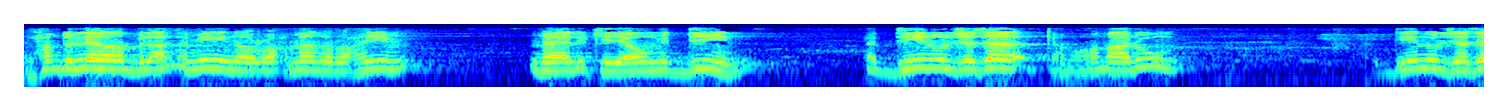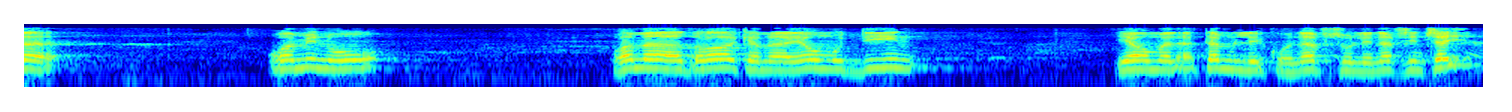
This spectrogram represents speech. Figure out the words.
الحمد لله رب العالمين الرحمن الرحيم مالك يوم الدين الدين الجزاء كما هو معلوم الدين الجزاء. ومنه وما أدراك ما يوم الدين؟ يوم لا تملك نفس لنفس شيئا.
